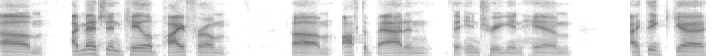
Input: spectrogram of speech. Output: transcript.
yeah. Um, I mentioned Caleb Pyfrom um, off the bat, and the intrigue in him. I think uh,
